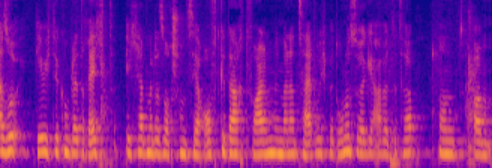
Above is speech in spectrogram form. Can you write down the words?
Also gebe ich dir komplett recht. Ich habe mir das auch schon sehr oft gedacht, vor allem in meiner Zeit, wo ich bei Donosäure gearbeitet habe. Und ähm,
